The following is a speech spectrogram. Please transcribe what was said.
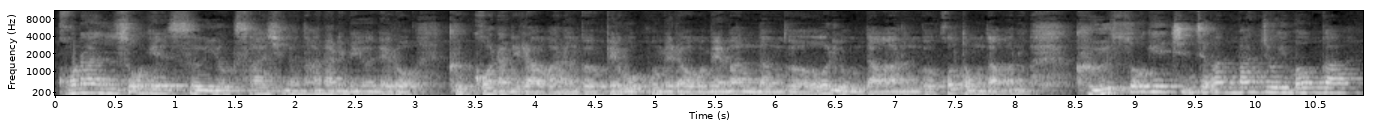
고난 속에서 역사하시는 하나님의 은혜로 그 고난이라고 하는 거, 배고픔이라고 매맞는 거, 어려움 당하는 거, 고통 당하는 거, 그 속에 진정한 만족이 뭔가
